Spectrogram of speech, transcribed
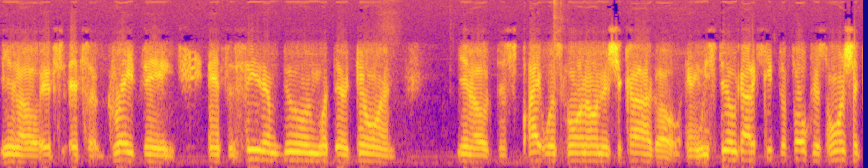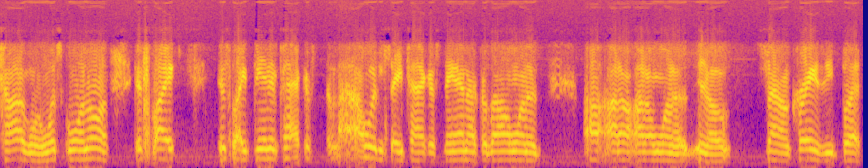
You know, it's it's a great thing, and to see them doing what they're doing you know, despite what's going on in Chicago, and we still got to keep the focus on Chicago and what's going on. It's like it's like being in Pakistan. I wouldn't say Pakistan because I don't want to. I don't. I don't want to. You know, sound crazy, but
